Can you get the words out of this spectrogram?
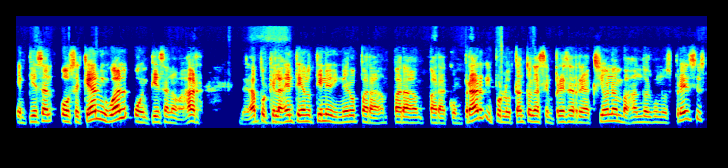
empiezan o se quedan igual o empiezan a bajar. ¿verdad? Porque la gente ya no tiene dinero para, para, para comprar y por lo tanto las empresas reaccionan bajando algunos precios.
